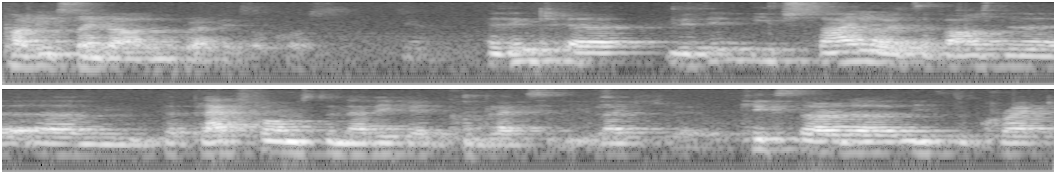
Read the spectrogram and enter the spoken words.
partly explained out in the graphics, I think uh, within each silo, it's about the, um, the platforms to navigate complexity. Like Kickstarter needs to crack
